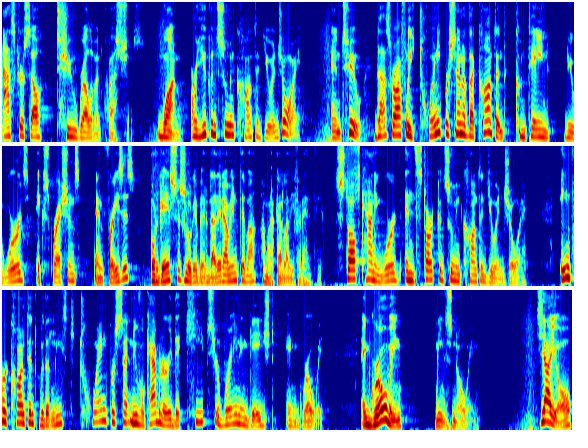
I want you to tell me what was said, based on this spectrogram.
ask yourself two relevant questions. One, are you consuming content you enjoy? And two, does roughly 20% of that content contain new words, expressions, and phrases? Porque eso es lo que verdaderamente va a marcar la diferencia. Stop counting words and start consuming content you enjoy. Aim for content with at least 20% new vocabulary that keeps your brain engaged and growing. And growing means knowing. 加油!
